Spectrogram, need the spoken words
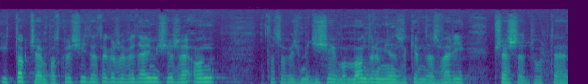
I to chciałem podkreślić, dlatego że wydaje mi się, że on, to co byśmy dzisiaj mądrym językiem nazwali, przeszedł tę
